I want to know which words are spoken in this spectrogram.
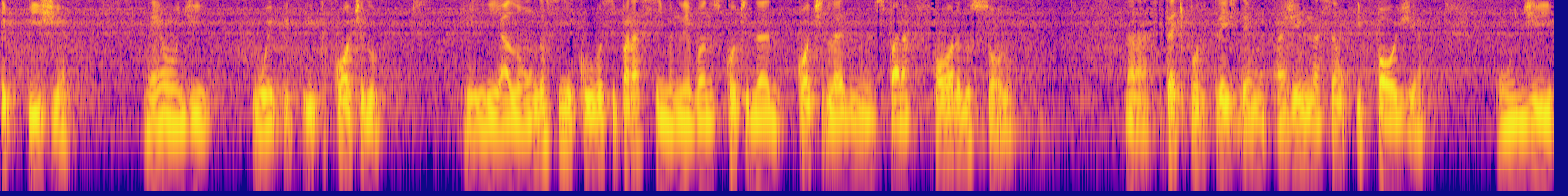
epígia, né, onde o epicótilo ele alonga-se e curva-se para cima, levando os cotilédones para fora do solo. Na 7.3 temos a germinação hipógea, onde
